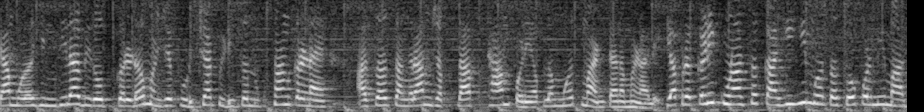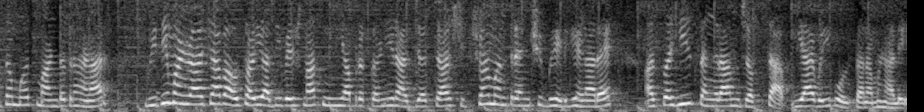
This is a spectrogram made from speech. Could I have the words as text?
त्यामुळं हिंदीला विरोध करणं म्हणजे पुढच्या पिढीचं नुकसान करणं आहे असं संग्राम जगताप ठामपणे आपलं मत मांडताना म्हणाले. या प्रकरणी कुणाचं काहीही मत असो पण मी माझं मत मांडत राहणार. विधिमंडळाच्या पावसाळी अधिवेशनात मी या प्रकरणी राज्याच्या शिक्षण मंत्र्यांची भेट घेणार आहे असंही संग्राम जगताप यावेळी बोलताना म्हणाले.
